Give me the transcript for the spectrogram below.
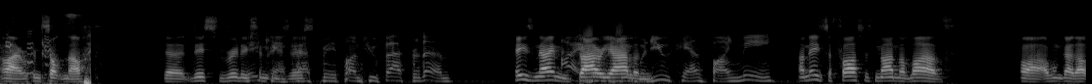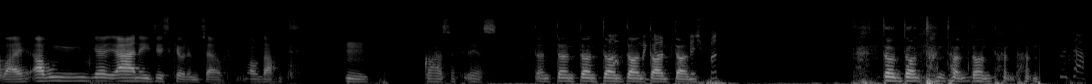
All right, we can stop now. Yeah, this really They shouldn't can't exist. catch me if I'm too fast for them. His name is I Barry heard you, Allen. But you can't find me. And he's the fastest man alive. Alright, I won't go that way. I won't. Yeah, and he just killed himself. Well done. Hmm. Guys, look at this. Dun dun dun dun oh dun my dun God, dun. Dun dun dun dun dun dun dun. Who's that?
